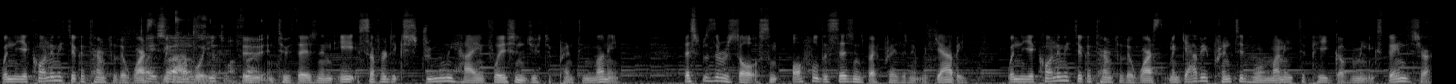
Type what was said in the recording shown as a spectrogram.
When the economy took a turn for the worse, Wait, sorry, I was Zimbabwe, who in 2008 suffered extremely high inflation due to printing money. This was the result of some awful decisions by President Mugabe. When the economy took a turn for the worst, Mugabe printed more money to pay government expenditure.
